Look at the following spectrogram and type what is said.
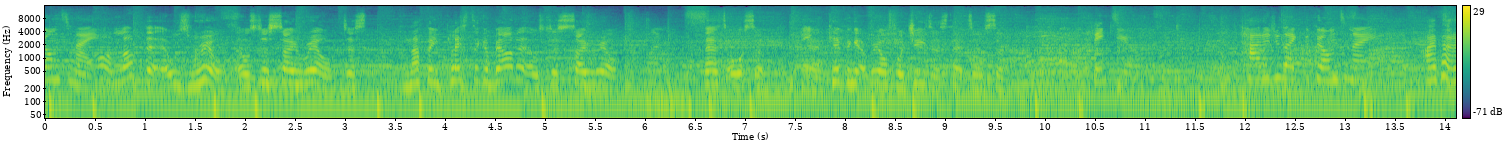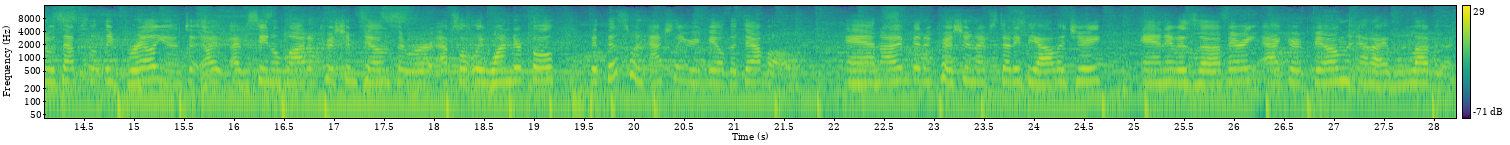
film tonight? Oh, I loved it. It was real. It was just so real. Just nothing plastic about it. It was just so real. That's awesome. Yeah, keeping it real for Jesus. That's awesome. Thank you. How did you like the film tonight? I thought it was absolutely brilliant. I, I've seen a lot of Christian films that were absolutely wonderful, but this one actually revealed the devil. And I've been a Christian, I've studied theology, and it was a very accurate film, and I loved it.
